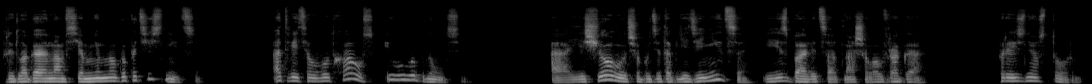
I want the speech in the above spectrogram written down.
«Предлагаю нам всем немного потесниться», — ответил Вудхаус и улыбнулся. «А еще лучше будет объединиться и избавиться от нашего врага», — произнес Торн.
